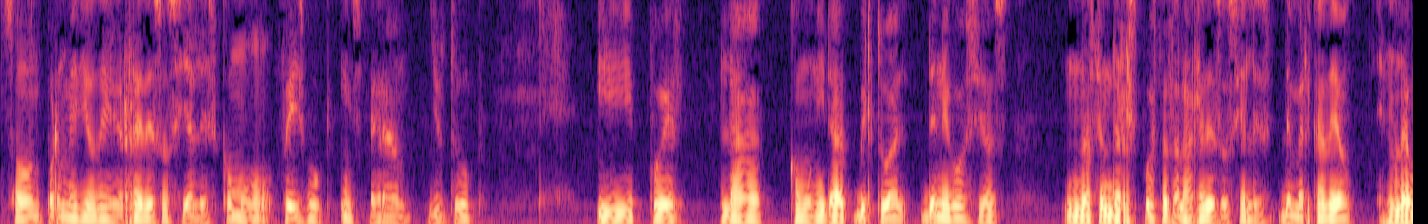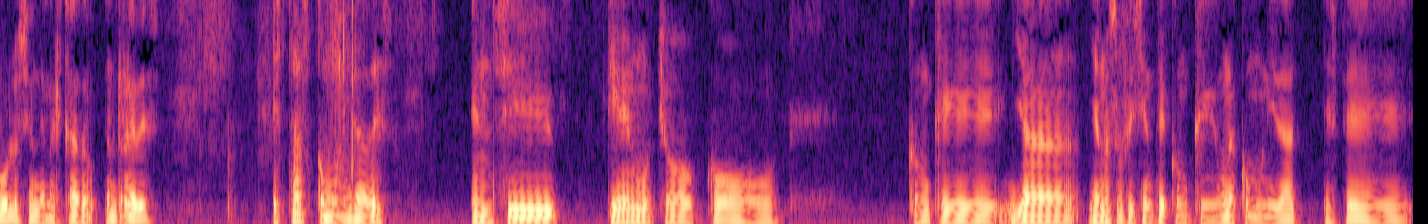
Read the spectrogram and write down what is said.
son por medio de redes sociales como Facebook, Instagram, YouTube. Y pues la comunidad virtual de negocios nacen de respuestas a las redes sociales de mercadeo en una evolución de mercado en redes. Estas comunidades en sí tienen mucho con, con que ya, ya no es suficiente con que una comunidad esté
